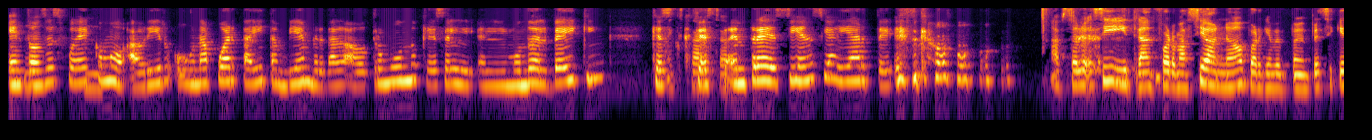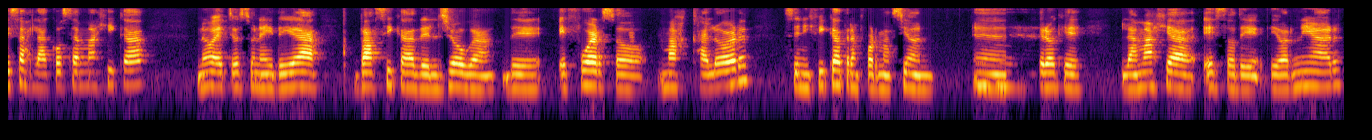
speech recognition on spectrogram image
Entonces fue mm. como abrir una puerta ahí también, ¿verdad? A otro mundo que es el, el mundo del baking, que es, que es, entre ciencia y arte. Es como... Absolutamente, sí, y transformación, ¿no? Porque me, parece que esa es la cosa mágica, ¿no? Esto es una idea básica del yoga, de esfuerzo más calor significa transformación. Eh, creo que la magia, eso de, de, hornear,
